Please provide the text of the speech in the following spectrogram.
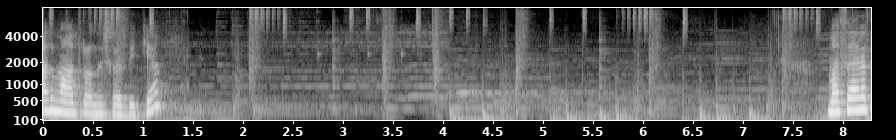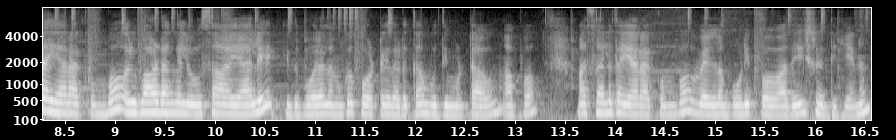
അത് മാത്രം ഒന്ന് ശ്രദ്ധിക്കുക. മസാല തയ്യാറാക്കുമ്പോൾ ഒരുപാട് അങ്ങ് ലൂസായാൽ ഇതുപോലെ നമുക്ക് കോട്ട് ചെയ്തെടുക്കാൻ ബുദ്ധിമുട്ടാവും. അപ്പോൾ മസാല തയ്യാറാക്കുമ്പോൾ വെള്ളം കൂടി പോവാതെയും ശ്രദ്ധിക്കണം.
